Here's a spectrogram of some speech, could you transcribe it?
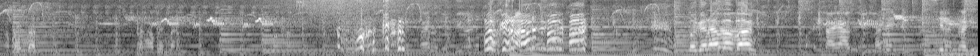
Ngapain bang? Bang ngapain bang? Bakar. Bakar apa bang? Bakar apa bang? Sayang. Siram lagi.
